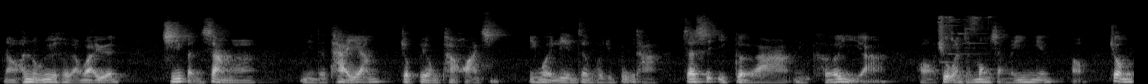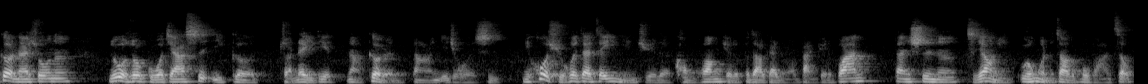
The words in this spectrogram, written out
然后很努力的拓展外援，基本上啊。你的太阳就不用怕化忌，因为廉政会去补它。这是一个啊，你可以啊，哦，去完成梦想的一年。哦，就我们个人来说呢，如果说国家是一个转捩点，那个人当然也就会是。你或许会在这一年觉得恐慌，觉得不知道该怎么办，觉得不安。但是呢，只要你稳稳的照着步伐走，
